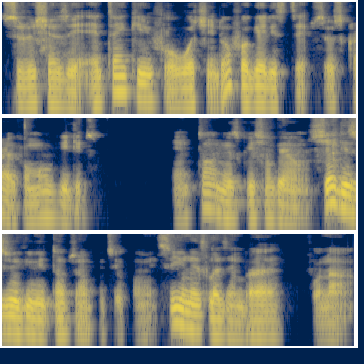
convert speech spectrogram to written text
solutions here. And thank you for watching. Don't forget this step. Subscribe for more videos. And turn the notification bell on. Share this video, give it a thumbs up, put your comments. See you next lesson. Bye for now.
